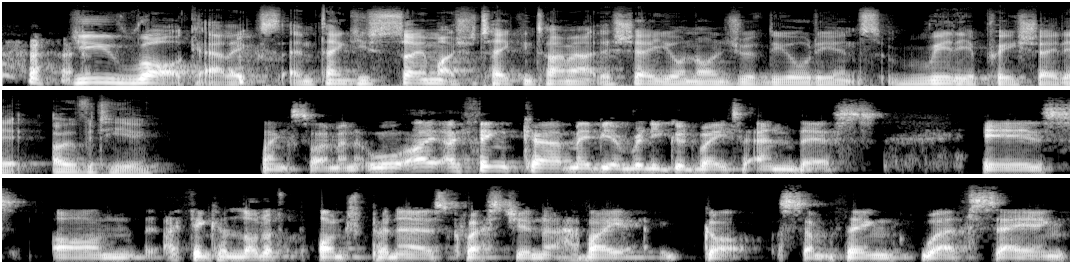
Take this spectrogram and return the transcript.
you rock, Alex, and thank you so much for taking time out to share your knowledge with the audience. Really appreciate it. Over to you. Thanks, Simon. Well, I, I think uh, maybe a really good way to end this is on I think a lot of entrepreneurs question have I got something worth saying?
